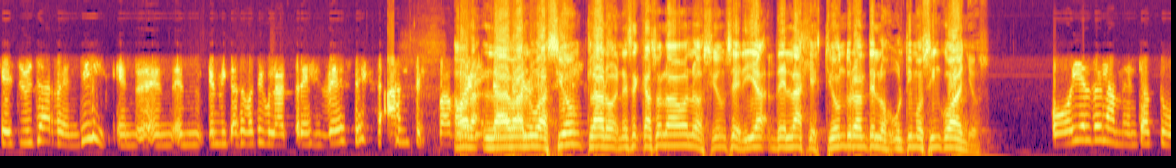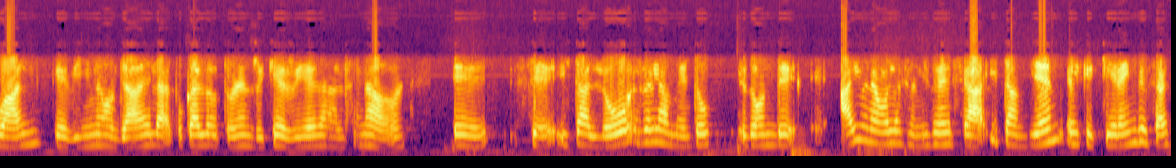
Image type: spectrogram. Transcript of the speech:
Que yo ya rendí, en, en, en, mi caso particular, tres veces antes. Para Ahora, la evaluación, claro, en ese caso la evaluación sería de la gestión durante los últimos cinco años. Hoy el reglamento actual, que vino ya de la época del doctor Enrique Riera al senador, eh, se instaló el reglamento donde hay una evaluación diferenciada y también el que quiera ingresar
